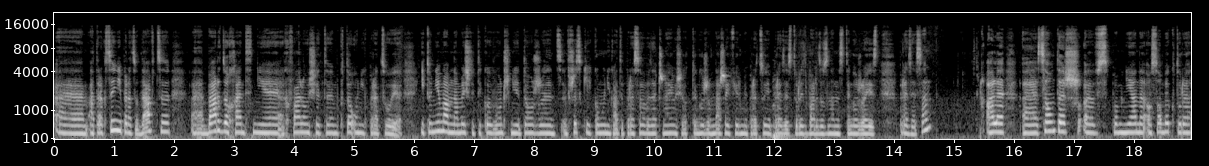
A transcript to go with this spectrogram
e, atrakcyjni pracodawcy bardzo chętnie chwalą się tym, kto u nich pracuje. I tu nie mam na myśli tylko i wyłącznie to, że wszystkie komunikaty prasowe zaczynają się od tego, że w naszej firmie pracuje prezes, który jest bardzo znany z tego, że jest prezesem, ale e, są też e, wspomniane osoby, które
